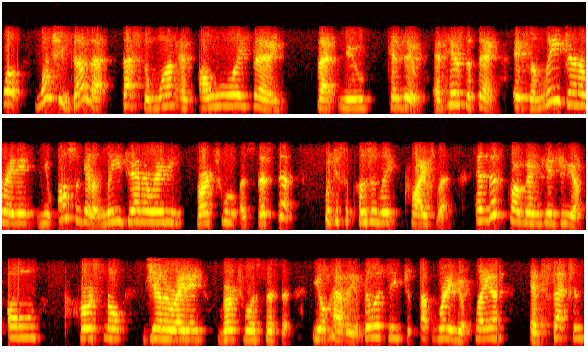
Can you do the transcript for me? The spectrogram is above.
Well, once you've done that, that's the one and only thing that you can do. And here's the thing it's a lead generating, you also get a lead generating virtual assistant, which is supposedly priceless. And this program gives you your own personal generating virtual assistant. You'll have the ability to upgrade your plan in sections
